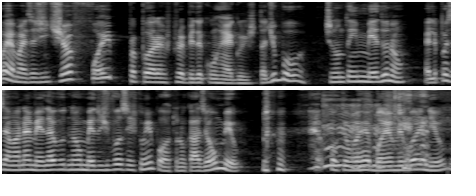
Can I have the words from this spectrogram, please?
ué, mas a gente já foi pra Floresta Proibida com o Hagrid, tá de boa. A gente não tem medo, não. Aí ele, pois é, mas não é, medo, não é- é o medo de vocês que eu me importo, no caso é o meu. Porque o meu rebanho me baniu.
